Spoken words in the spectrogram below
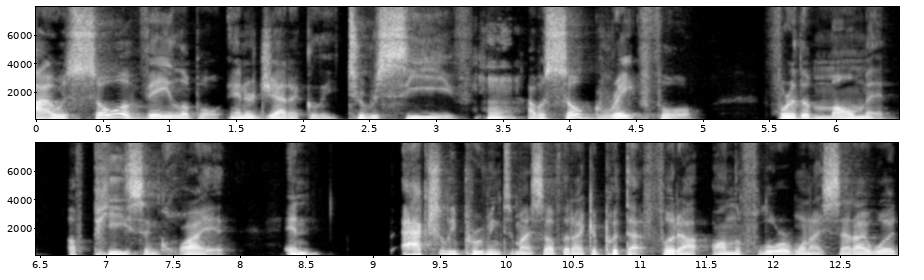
I was so available energetically to receive. Hmm. I was so grateful for the moment of peace and quiet. And actually proving to myself that I could put that foot out on the floor when I said I would,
